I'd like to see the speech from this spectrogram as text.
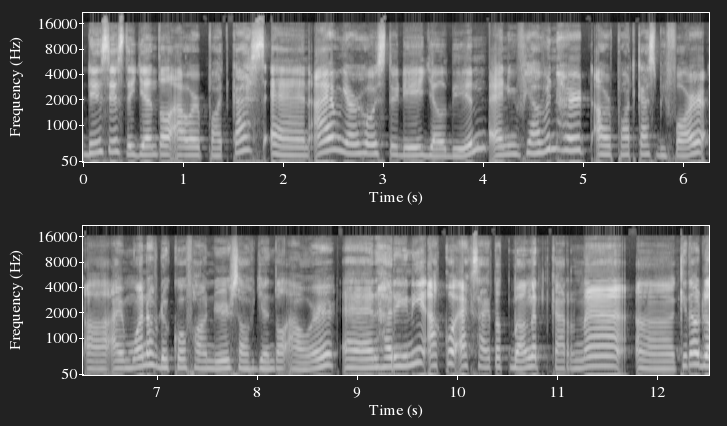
this is the Gentle Hour podcast and I am your host today, Jaldin. And if you haven't heard our podcast before, uh, I'm one of the co-founders of Gentle Hour. And hari ini aku excited banget karena uh, kita udah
